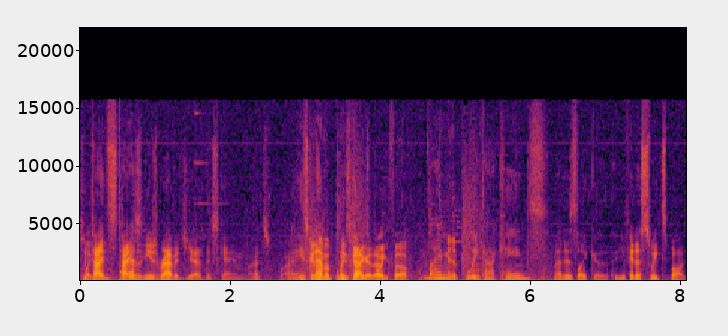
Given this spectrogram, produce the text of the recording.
So Like- Tide, Tide hasn't used Ravage yet this game. That's why. He's going to have a Blink Dagger though. blink though. Nine minute Blink Arcanes? That is like, a, you've hit a sweet spot.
